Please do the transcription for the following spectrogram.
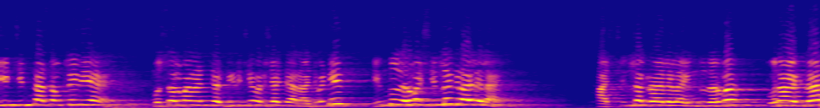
ही चिंता संपलेली आहे. मुसलमानांच्या दीडशे वर्षाच्या राजवटीत हिंदू धर्म शिल्लक राहिलेला आहे. हा शिल्लक राहिलेला हिंदू धर्म पुन्हा एकदा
